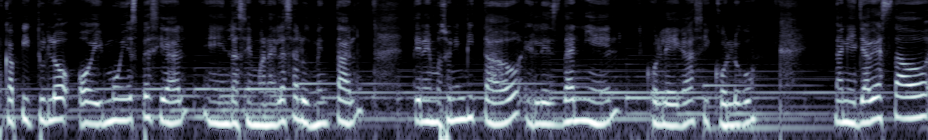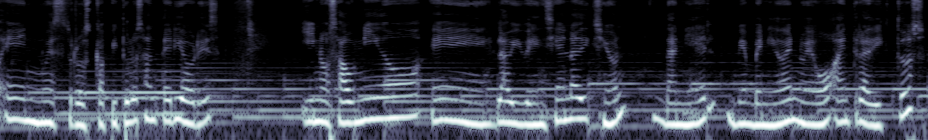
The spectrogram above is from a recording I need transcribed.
capítulo hoy muy especial en la Semana de la Salud Mental. Tenemos un invitado, él es Daniel, colega, psicólogo. Daniel ya había estado en nuestros capítulos anteriores y nos ha unido eh, la vivencia en la adicción. Daniel, bienvenido de nuevo a Entre Adictos.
